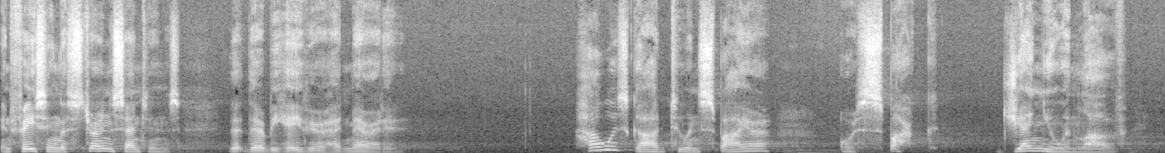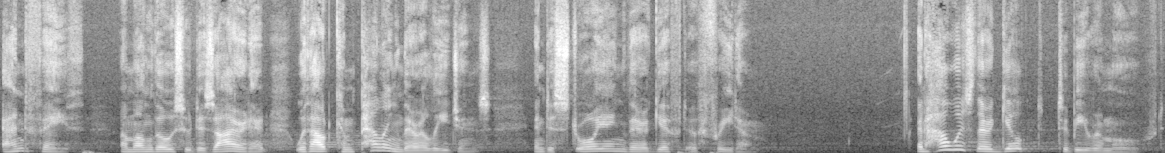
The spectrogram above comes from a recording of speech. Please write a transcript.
and facing the stern sentence that their behavior had merited. How was God to inspire or spark genuine love and faith among those who desired it without compelling their allegiance and destroying their gift of freedom? And how was their guilt to be removed?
